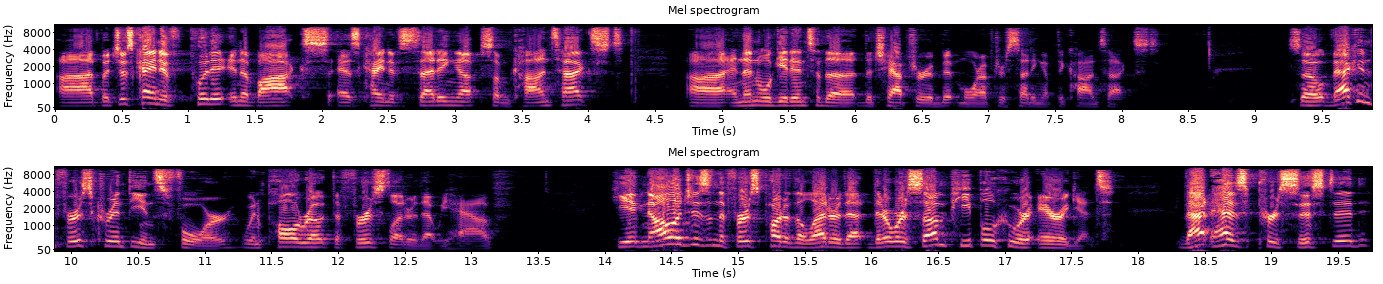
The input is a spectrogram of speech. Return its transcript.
uh, but just kind of put it in a box as kind of setting up some context. Uh, and then we'll get into the, the chapter a bit more after setting up the context. So back in 1 Corinthians 4, when Paul wrote the first letter that we have, he acknowledges in the first part of the letter that there were some people who were arrogant. That has persisted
